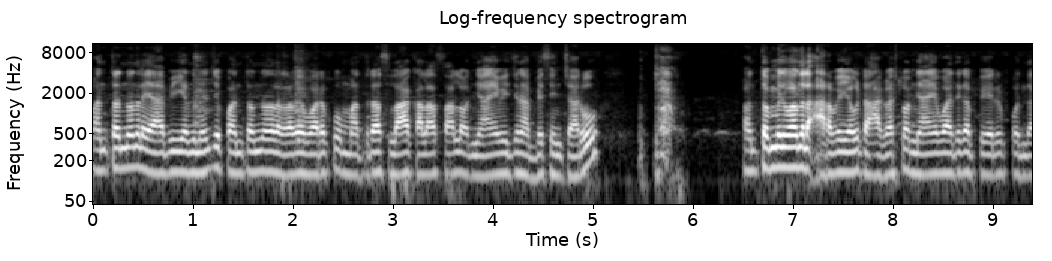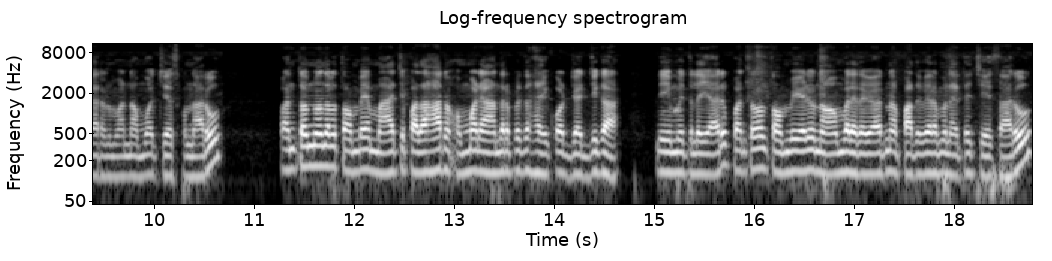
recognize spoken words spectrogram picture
పంతొమ్మిది వందల యాభై ఎనిమిది నుంచి పంతొమ్మిది వందల అరవై వరకు మద్రాస్ లా కళాశాలలో న్యాయ విద్యను అభ్యసించారు. పంతొమ్మిది వందల అరవై ఒకటి ఆగస్టులో న్యాయవాదిగా పేరు పొందారనమాట నమోదు చేసుకున్నారు. పంతొమ్మిది వందల తొంభై మార్చి పదహారు ఉమ్మడి ఆంధ్రప్రదేశ్ హైకోర్టు జడ్జిగా నియమితులయ్యారు. పంతొమ్మిది వందల తొంభై ఏడు నవంబర్ ఇరవై ఆరున పదవి అయితే చేశారు.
